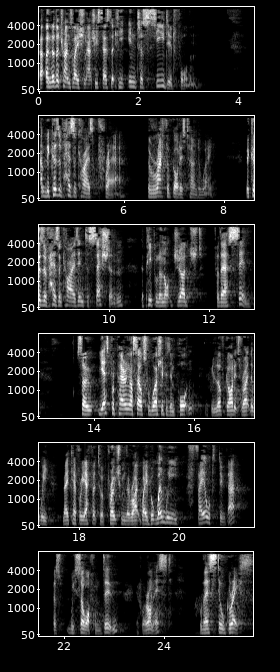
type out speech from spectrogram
Uh, another translation actually says that he interceded for them. And because of Hezekiah's prayer, the wrath of God is turned away. Because of Hezekiah's intercession, the people are not judged for their sin. So yes, preparing ourselves for worship is important. If we love God, it's right that we make every effort to approach Him in the right way. But when we fail to do that, as we so often do, if we're honest, well, there's still grace.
